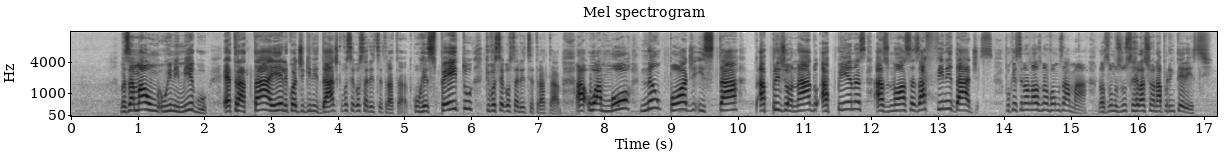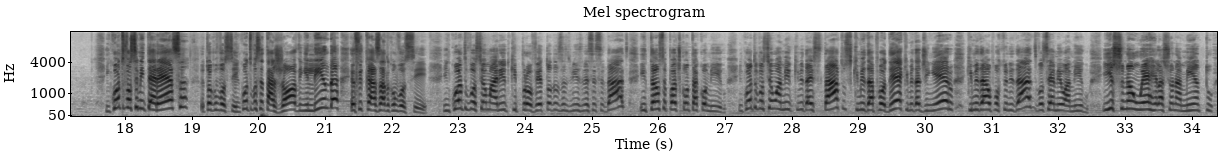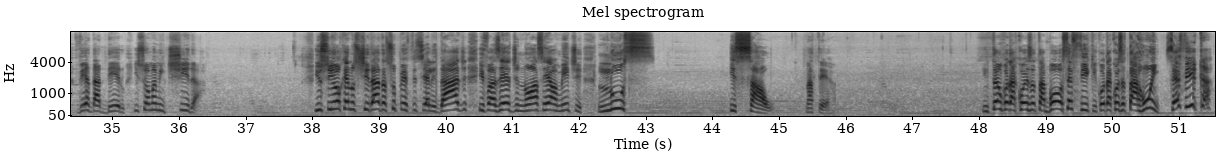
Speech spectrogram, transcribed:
Mas amar o inimigo é tratar ele com a dignidade que você gostaria de ser tratado, com o respeito que você gostaria de ser tratado. O amor não pode estar aprisionado apenas às nossas afinidades, porque senão nós não vamos amar, nós vamos nos relacionar por interesse. Enquanto você me interessa, eu estou com você. Enquanto você está jovem e linda, eu fico casado com você. Enquanto você é um marido que provê todas as minhas necessidades, então você pode contar comigo. Enquanto você é um amigo que me dá status, que me dá poder, que me dá dinheiro, que me dá oportunidades, você é meu amigo. Isso não é relacionamento verdadeiro. Isso é uma mentira. E o Senhor quer nos tirar da superficialidade e fazer de nós realmente luz e sal na terra. Então, quando a coisa tá boa, você fica. E quando a coisa tá ruim, você fica.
